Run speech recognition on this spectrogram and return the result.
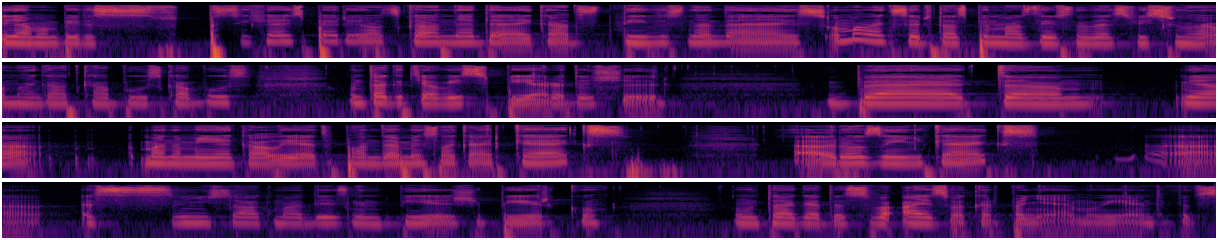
jā, man bija tas psihējas periods, kāda nedēļa, kādas divas nedēļas. Un man liekas, ir tās pirmās divas nedēļas, visi runāja, oh, my God, kā būs, kā būs. Un tagad jau visi pieraduši ir. Bet, um, jā, mana mīļākā lieta pandēmijas laikā ir kēks, uh, rozīņu kēks. Uh, es viņu sākumā diezgan bieži pirku. Un tagad es aizvakar paņēmu vienu, tāpēc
